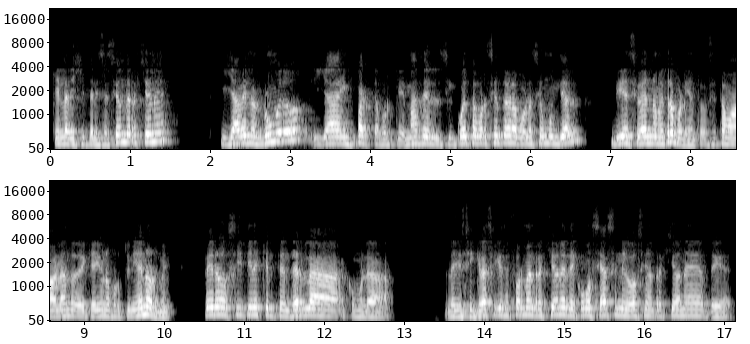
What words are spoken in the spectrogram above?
que es la digitalización de regiones, y ya ven los números y ya impacta, porque más del 50% de la población mundial vive en ciudades no metrópolis, entonces estamos hablando de que hay una oportunidad enorme. Pero sí tienes que entender la, como la, la idiosincrasia que se forma en regiones, de cómo se hacen negocios en regiones, de,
